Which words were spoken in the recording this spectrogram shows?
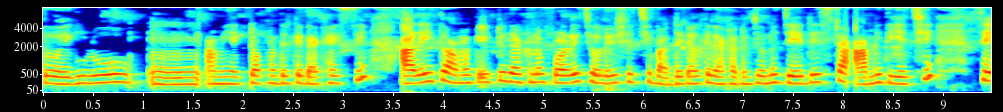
তো এগুলো আমি একটু আপনাদেরকে দেখাইছি। আর এই তো আমাকে একটু দেখানোর পরে চলে এসেছি বার্থডে কালকে দেখানোর জন্য। যে ড্রেসটা আমি দিয়েছি সে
